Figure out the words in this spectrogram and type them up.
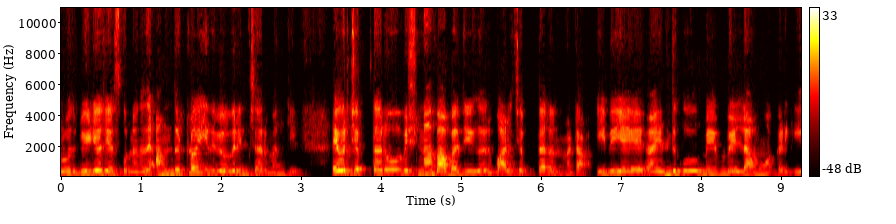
రోజు వీడియో చేసుకున్నాం కదా అందుట్లో ఇది వివరించారు మనకి. ఎవరు చెప్తారు విశ్వనాథ్ బాబాజీ గారు వాళ్ళు చెప్తారనమాట ఇవి ఎందుకు మేము వెళ్ళాము అక్కడికి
